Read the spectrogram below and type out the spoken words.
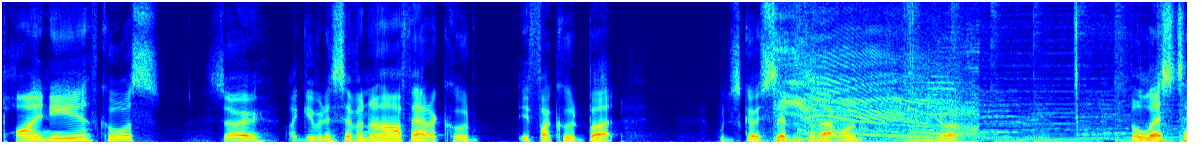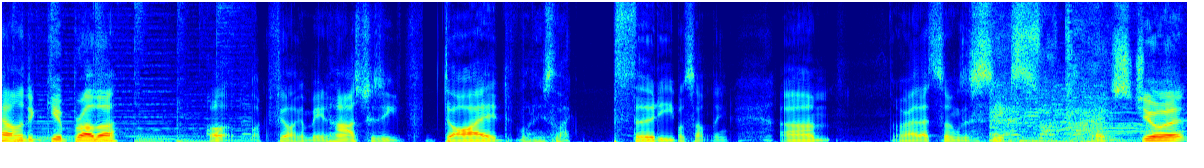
pioneer, of course. So I give it a seven and a half out. I could, if I could, but we'll just go seven for that one. And then we got the less talented Gibb brother. Well, I feel like I'm being harsh because he died when he's like 30 or something. Um, all right, that song's a six. Rod Stewart.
